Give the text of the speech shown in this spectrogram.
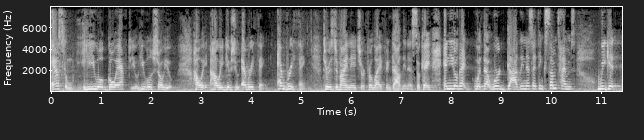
Ask him. He will go after you. He will show you how he, how he gives you everything, everything through his divine nature for life and godliness, okay? And you know that what that word godliness, I think sometimes we get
